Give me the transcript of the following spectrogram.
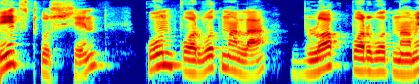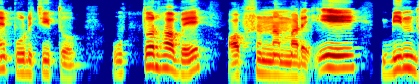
নেক্সট কোশ্চেন, কোন পর্বতমালা ব্লক পর্বত নামে পরিচিত? উত্তর হবে option number A Vindhya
